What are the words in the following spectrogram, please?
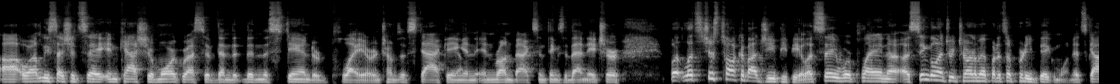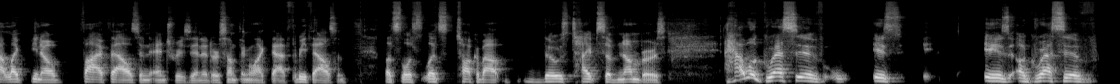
uh, or at least I should say in cash, you're more aggressive than the, than the standard player in terms of stacking yeah. and, and runbacks and things of that nature. But let's just talk about GPP. Let's say we're playing a, a single entry tournament, but it's a pretty big one. It's got like, you know, 5,000 entries in it or something like that, 3,000. Let's, let's, let's talk about those types of numbers. How aggressive is is aggressive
